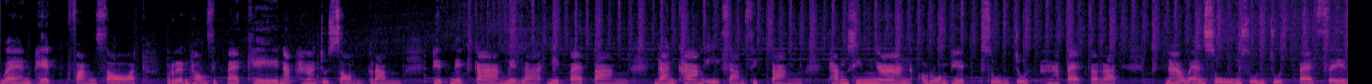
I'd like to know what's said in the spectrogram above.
แหวนเพชรฝังสอด เรือนทอง 18K หนัก 5.2 กรัม เพชรเม็ดกลางเม็ดละ 28 ตังค์ด้านข้างอีก 30 ตังค์ทั้งชิ้นงานรวมเพชร 0.58 กรัต หน้าแหวนสูง 0.8 เซน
